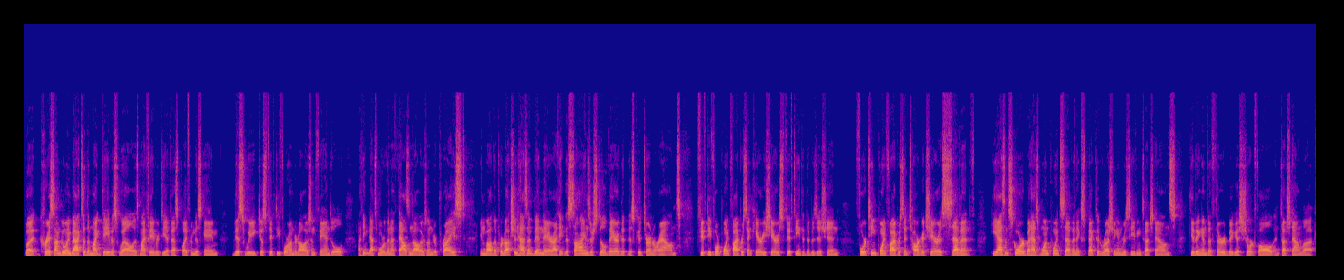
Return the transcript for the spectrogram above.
But Chris, I'm going back to the Mike Davis well as my favorite DFS play from this game this week. Just $5,400 in FanDuel. I think that's more than $1,000 underpriced. And while the production hasn't been there, I think the signs are still there that this could turn around. 54.5% carry shares, 15th at the position. 14.5% target share is seventh. He hasn't scored, but has 1.7 expected rushing and receiving touchdowns, giving him the third biggest shortfall in touchdown luck.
